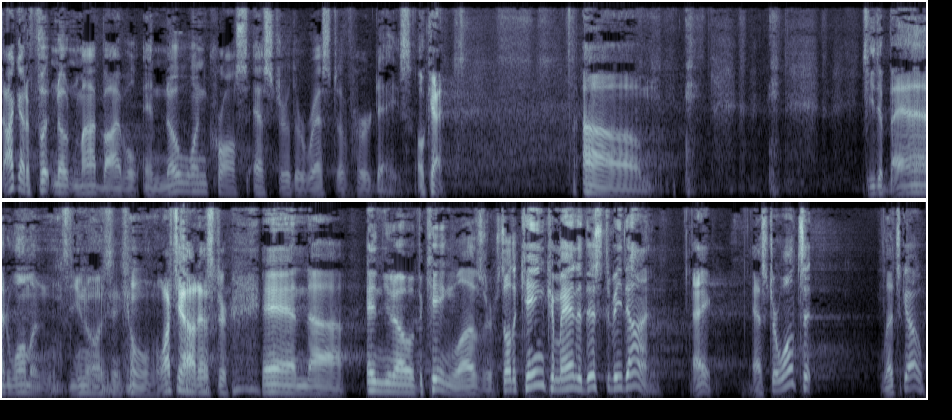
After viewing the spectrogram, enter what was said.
I got a footnote in my Bible, and no one crossed Esther the rest of her days. Okay. Um, she's a bad woman, you know, watch out, Esther. And, uh, and you know, the king loves her. So the king commanded this to be done. Hey, Esther wants it. Let's go.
